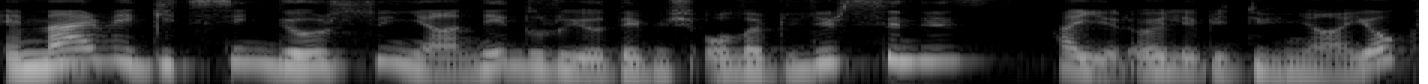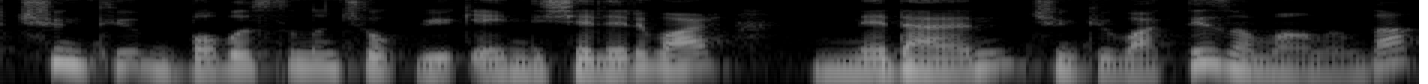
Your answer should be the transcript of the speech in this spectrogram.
E Merve gitsin görsün ya ne duruyor demiş olabilirsiniz. Hayır öyle bir dünya yok. Çünkü babasının çok büyük endişeleri var. Neden? Çünkü vakti zamanında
